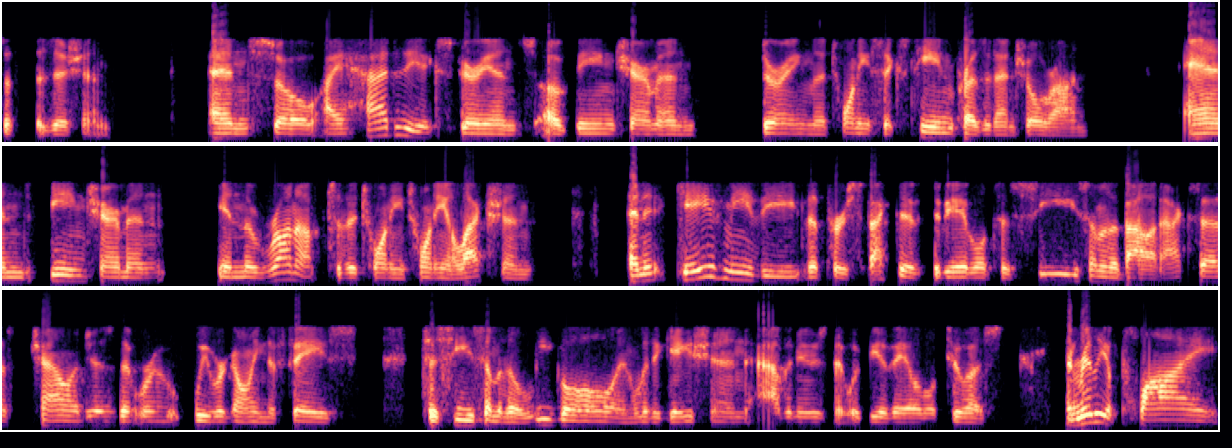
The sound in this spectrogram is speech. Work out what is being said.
to the position. And so I had the experience of being chairman during the 2016 presidential run and being chairman in the run up to the 2020 election. and it gave me the the perspective to be able to see some of the ballot access challenges that we're, we were going to face, to see some of the legal and litigation avenues that would be available to us, and really apply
